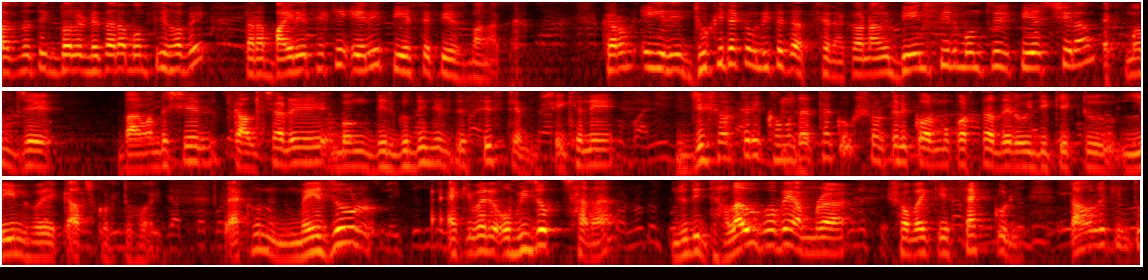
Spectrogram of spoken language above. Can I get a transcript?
রাজনৈতিক দলের নেতারা মন্ত্রী হবে, তারা বাইরে থেকে এনে পিএস, এপিএস বানাক। কারণ এই ঝুঁকিটাকেও নিতে চাচ্ছে না। কারণ আমি বিএনপির মন্ত্রীর পিএস ছিলাম। একমত যে বাংলাদেশের কালচারে এবং দীর্ঘদিনের যে সিস্টেম সেখানে যে সরকারি ক্ষমতায় থাকুক, সরকারি কর্মকর্তাদের ওইদিকে একটু লিন হয়ে কাজ করতে হয়। তো এখন মেজর একেবারে অভিযোগ ছাড়া যদি ঢালাউভাবে আমরা সবাইকে স্যাক করি, তাহলে কিন্তু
